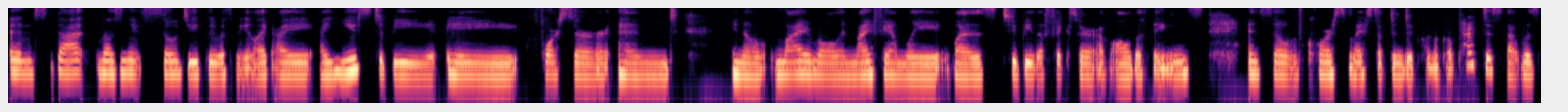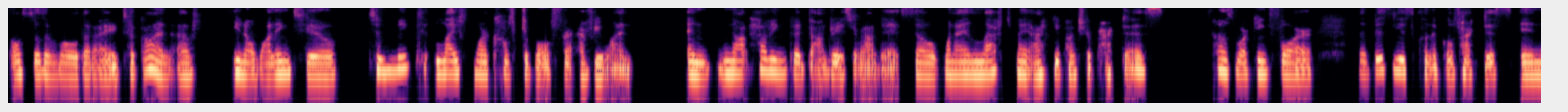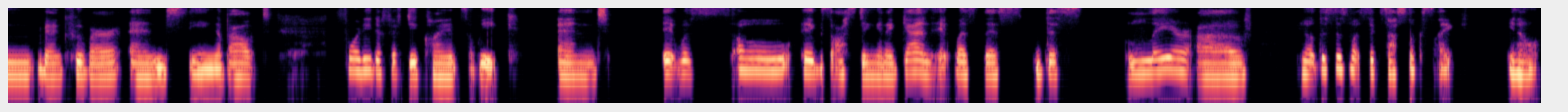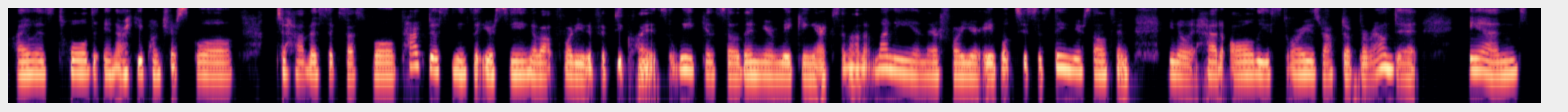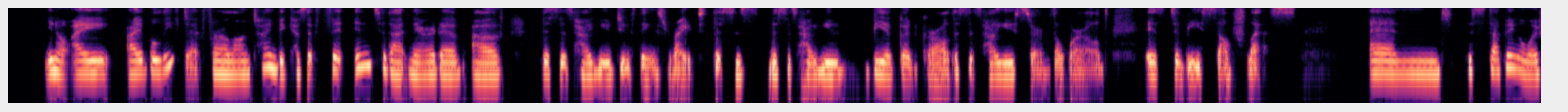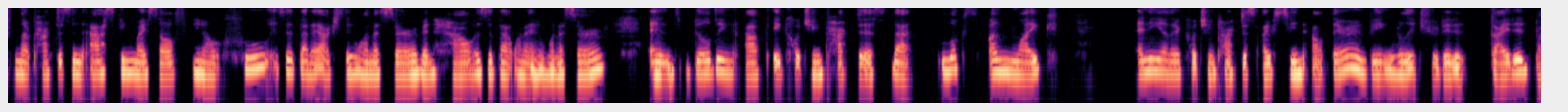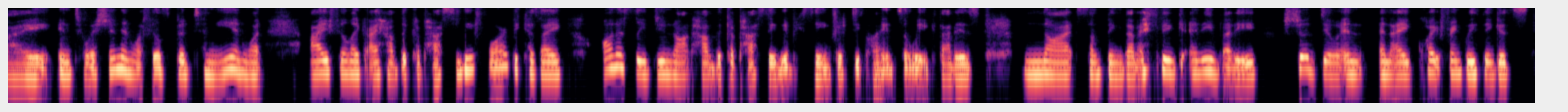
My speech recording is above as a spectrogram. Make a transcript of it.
And that resonates so deeply with me. Like I I used to be a forcer and you know, my role in my family was to be the fixer of all the things. And so, of course, when I stepped into clinical practice, that was also the role that I took on of, you know, wanting to, to make life more comfortable for everyone and not having good boundaries around it. So when I left my acupuncture practice, I was working for the busiest clinical practice in Vancouver and seeing about 40 to 50 clients a week. And it was so exhausting. And again, it was this, this layer of, you know, this is what success looks like you know, I was told in acupuncture school to have a successful practice means that you're seeing about 40 to 50 clients a week. And so then you're making X amount of money and therefore you're able to sustain yourself. And, you know, it had all these stories wrapped up around it. And, you know, I, I believed it for a long time because it fit into that narrative of this is how you do things right. This is, this is how you be a good girl. This is how you serve the world is to be selfless and stepping away from that practice and asking myself, you know, who is it that I actually want to serve and how is it that when I want to serve and building up a coaching practice that looks unlike any other coaching practice I've seen out there and being really true to guided by intuition and what feels good to me and what I feel like I have the capacity for because I honestly do not have the capacity to be seeing 50 clients a week. That is not something that I think anybody should do. And, and I quite frankly think it's,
